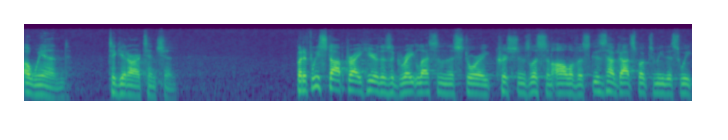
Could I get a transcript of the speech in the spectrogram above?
a wind to get our attention. But if we stopped right here, there's a great lesson in this story. Christians, listen, all of us, this is how God spoke to me this week.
